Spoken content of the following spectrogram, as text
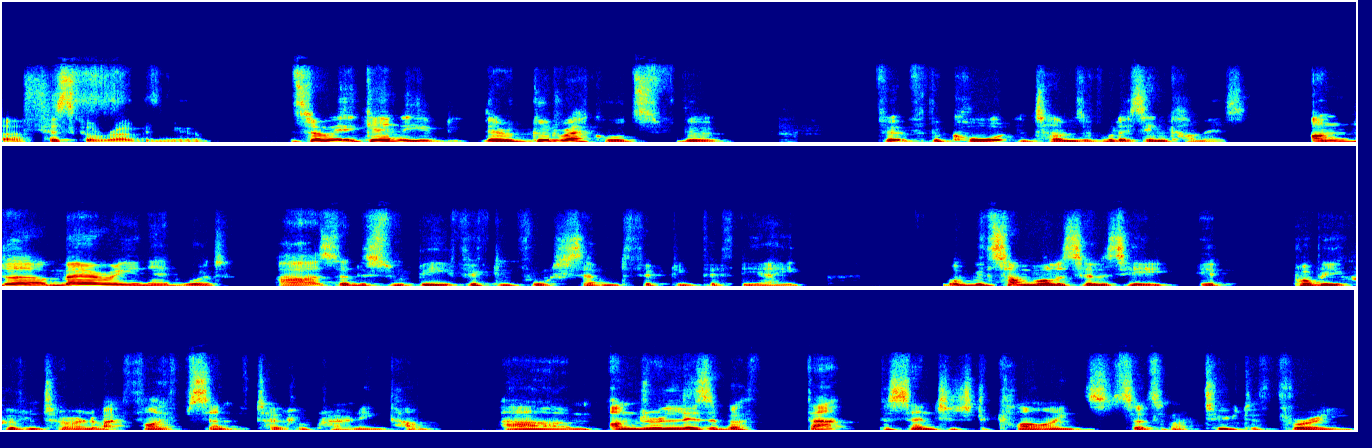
uh, fiscal revenue? So again, there are good records for the for, for, the court in terms of what its income is under Mary and Edward. Uh, so this would be 1547 to 1558. But with some volatility, it probably equivalent to around about five percent of total crown income. Um, under Elizabeth, that percentage declines, so it's about two to three.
